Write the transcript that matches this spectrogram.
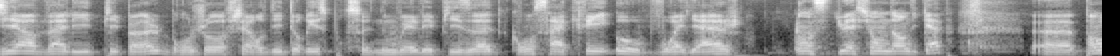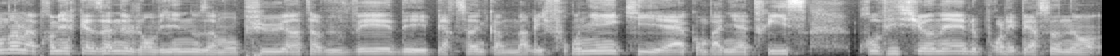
Dear Valid People, bonjour chers auditeurs pour ce nouvel épisode consacré au voyage en situation de handicap. Euh, pendant la première quinzaine de janvier, nous avons pu interviewer des personnes comme Marie Fournier, qui est accompagnatrice professionnelle pour les personnes en,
